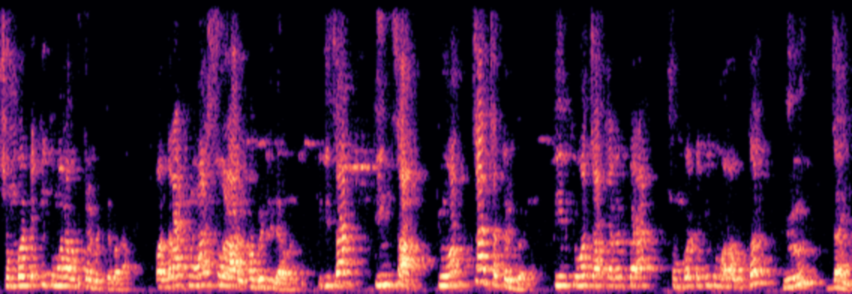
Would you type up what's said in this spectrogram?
शंभर टक्के तुम्हाला उत्तर भेटते बघा. पंधरा किंवा सोळा अल्फाबेट दिल्यावर कितीचा? तीनचा किंवा चारचा तरी गट. तीन किंवा चारचा गट करा. शंभर टक्के तुम्हाला उत्तर मिळून जाईल.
